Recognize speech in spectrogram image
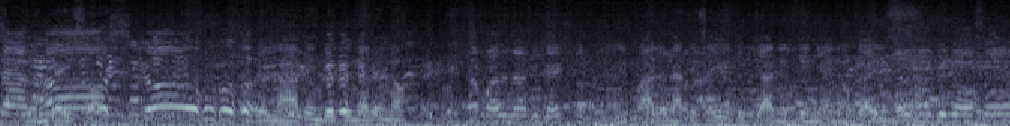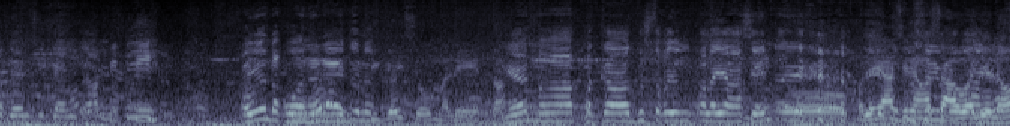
Yan, guys, oh. Yo! Idol natin, dito na rin, no? Napalo natin guys. Follow natin sa YouTube channel din yan, no, guys. Elmo Binoso, then si Gangga. 50. Ayun, nakuha na na ito. Si guys, oh, maleta. Yan, mga pagka gusto kayong palayasin. ay- Oh, palayasin ang asawa niyo, no?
